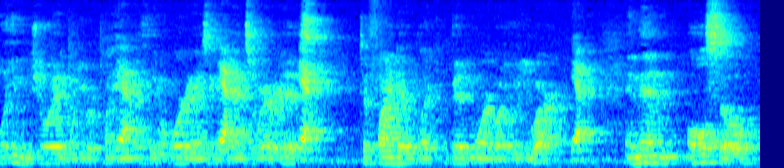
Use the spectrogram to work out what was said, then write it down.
what you enjoyed and what you were playing Yeah. with, you know, organizing Yeah. events or whatever it is, Yeah. to find out like a bit more about who you are. Yeah. And then also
